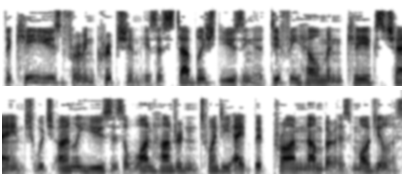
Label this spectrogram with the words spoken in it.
the key used for encryption is established using a Diffie-Hellman key exchange which only uses a 128-bit prime number as modulus,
